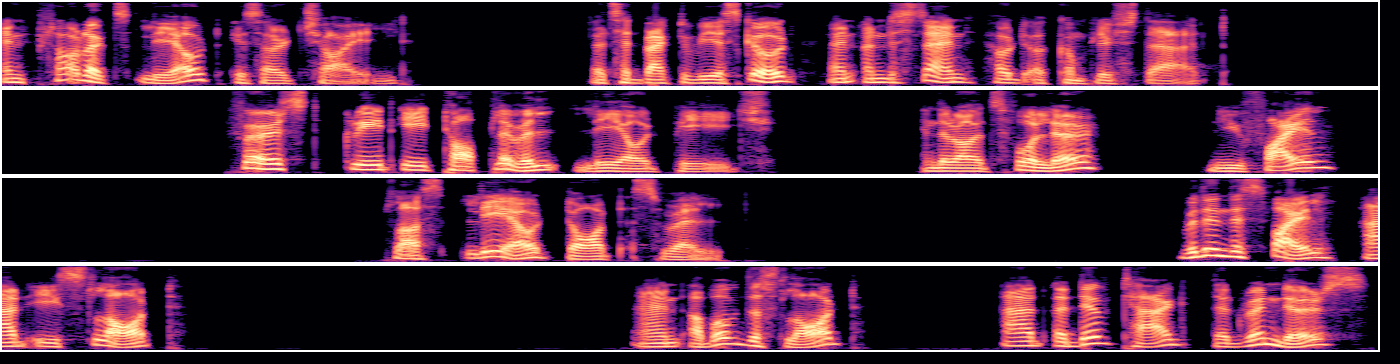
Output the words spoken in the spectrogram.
and products layout is our child. Let's head back to VS Code and understand how to accomplish that. First, create a top-level layout page. In the routes folder, new file, plus layout.svelte. Within this file, add a slot. And above the slot, add a div tag that renders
